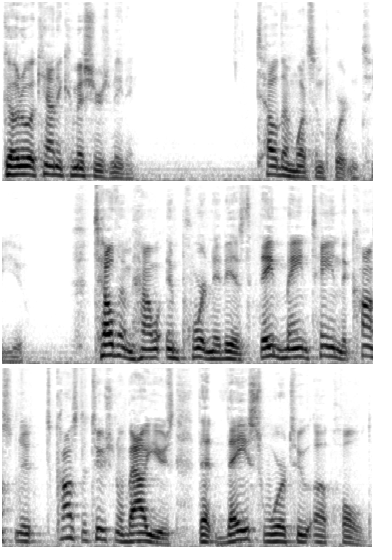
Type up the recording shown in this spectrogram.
Go to a county commissioners meeting. Tell them what's important to you. Tell them how important it is that they maintain the constitutional values that they swore to uphold.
